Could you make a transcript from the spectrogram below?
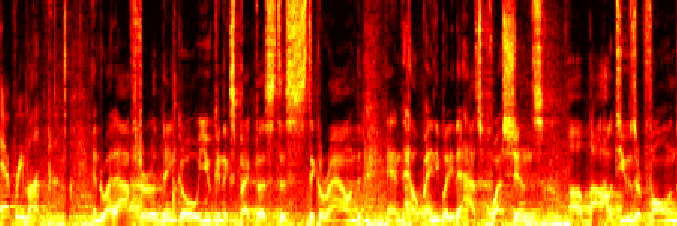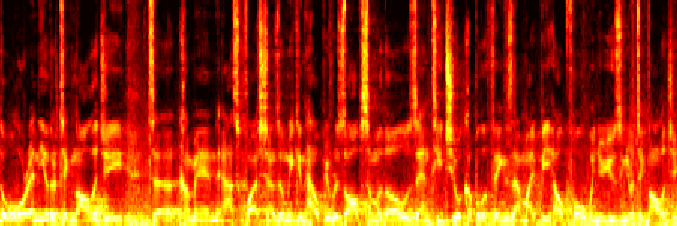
every month. And right after bingo, you can expect us to stick around and help anybody that has questions about how to use their phone or any other technology to come in, ask questions, and we can help you resolve some of those and teach you a couple of things that might be helpful when you're using your technology.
